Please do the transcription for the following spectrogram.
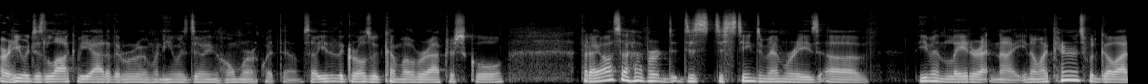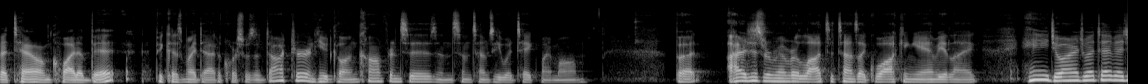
or he would just lock me out of the room when he was doing homework with them. So either the girls would come over after school, but I also have dis- distinct memories of even later at night. You know, my parents would go out of town quite a bit because my dad, of course, was a doctor and he would go on conferences and sometimes he would take my mom. But I just remember lots of times like walking in and be like, "Hey George, what's up? What's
